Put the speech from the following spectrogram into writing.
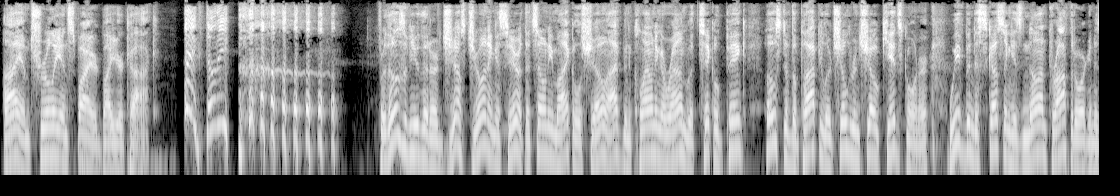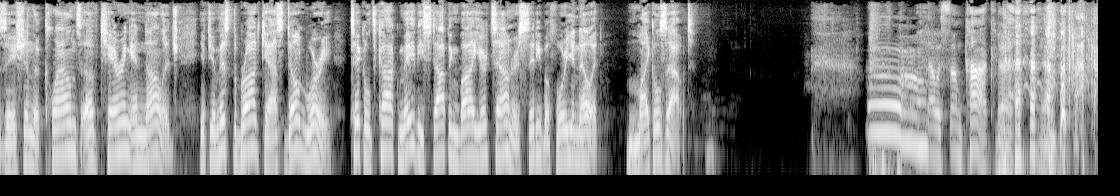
I am truly inspired by your cock. Thanks, Tony. For those of you that are just joining us here at the Tony Michaels Show, I've been clowning around with Tickled Pink, host of the popular children's show Kids Corner. We've been discussing his non-profit organization, the Clowns of Caring and Knowledge. If you missed the broadcast, don't worry. Tickled's Cock may be stopping by your town or city before you know it. Michael's out. That was some cock. That-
